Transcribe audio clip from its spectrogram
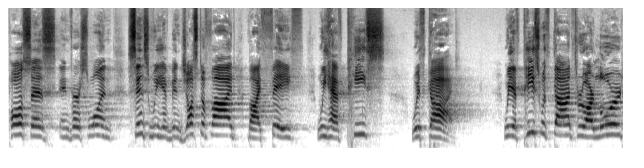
Paul says in verse 1 since we have been justified by faith, we have peace with God. We have peace with God through our Lord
